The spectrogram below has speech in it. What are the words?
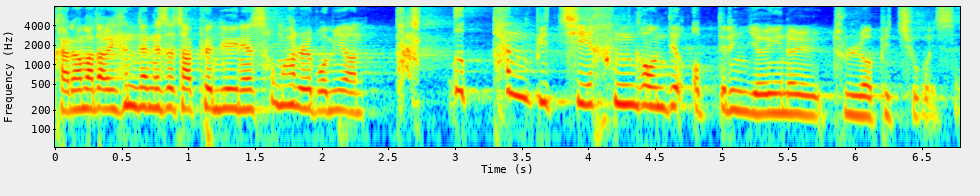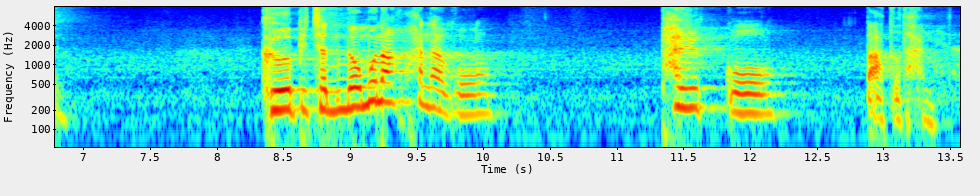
가늠하다가 현장에서 잡힌 여인의 성화를 보면 따뜻한 빛이 한가운데 엎드린 여인을 둘러 비추고 있어요. 그 빛은 너무나 환하고 밝고 따뜻합니다.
